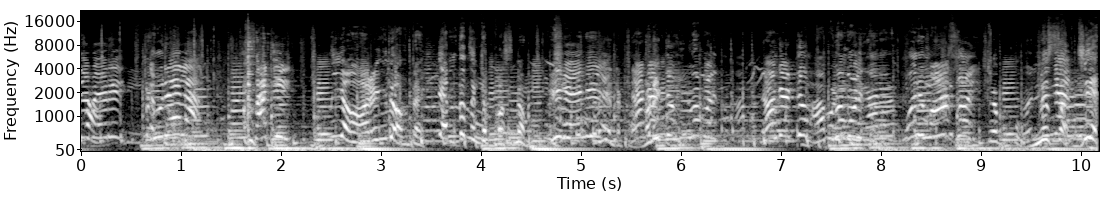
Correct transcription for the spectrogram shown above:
നീ ആരെങ്കിലും ആവട്ടെ? എന്താ നിന്റെ പ്രശ്നം? പൊന്ന് സജ്ജിയെ.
